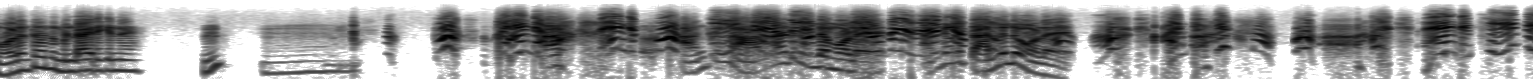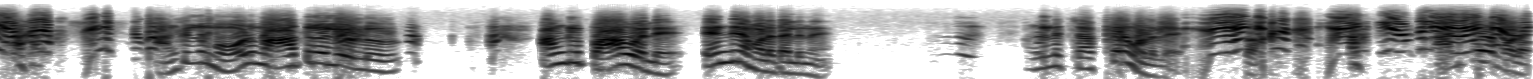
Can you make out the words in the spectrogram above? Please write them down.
മോളെന്താ ഒന്നും ഉണ്ടായിരിക്കുന്നേ. അങ്കിൾ ആരുമില്ല മോളെ. അങ്കിൾ തല്ലല്ലോ മോളെ. അങ്കിളിന് മോൾ മാത്രമല്ലേ ഉള്ളൂ. അങ്കിൾ പാവല്ലേ? എന്തിനാ മോളെ തല്ലുന്നേ? അങ്കിളിന്റെ ചക്കര മോളല്ലേ മോളെ.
